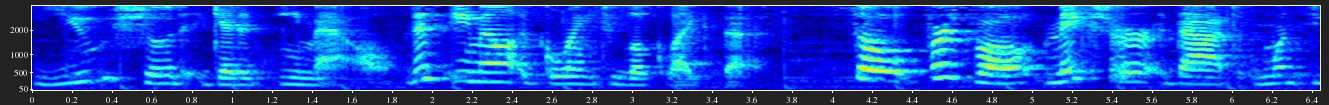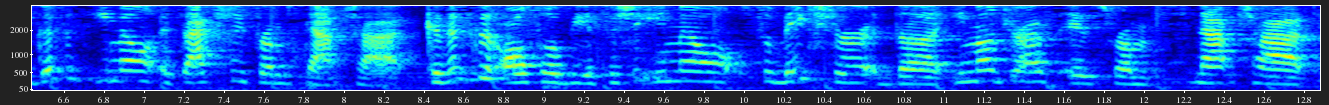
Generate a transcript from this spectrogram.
you should get an email. This email is going to look like this. So first of all, make sure that once you get this email, it's actually from Snapchat because this could also be a phishing email. So make sure the email address is from Snapchat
